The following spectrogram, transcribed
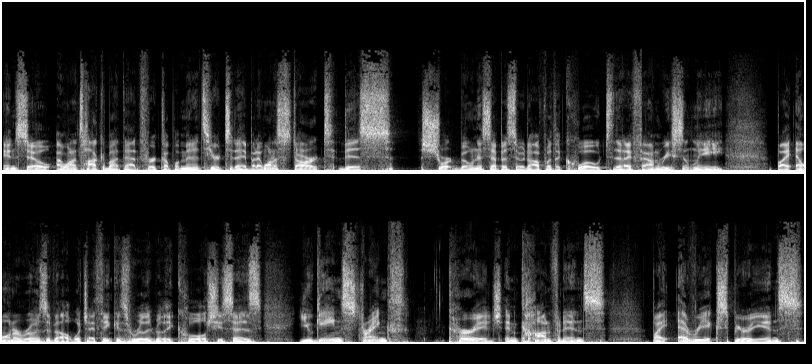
And so I want to talk about that for a couple minutes here today, but I want to start this short bonus episode off with a quote that I found recently by Eleanor Roosevelt, which I think is really, really cool. She says, You gain strength, courage, and confidence by every experience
